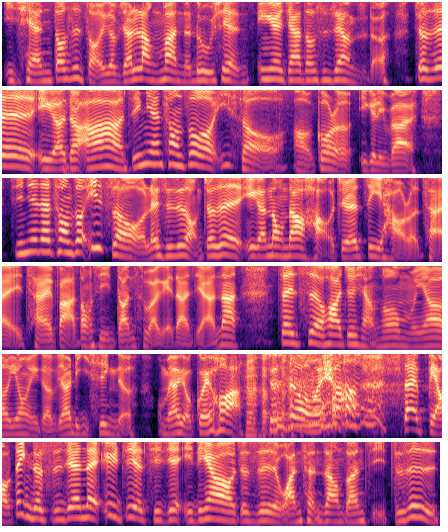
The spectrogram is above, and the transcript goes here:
以前都是走一个比较浪漫的路线，音乐家都是这样子的，就是一个就啊，今天创作一首，哦，过了一个礼拜，今天在创作一首，类似这种，就是一个弄到好，觉得自己好了才才把东西端出来给大家。那这次的话，就想说我们要用一个比较理性的，我们要有规划，就是我们要在表定的时间内，预计的期间一定要就是完成这张专辑，只是。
